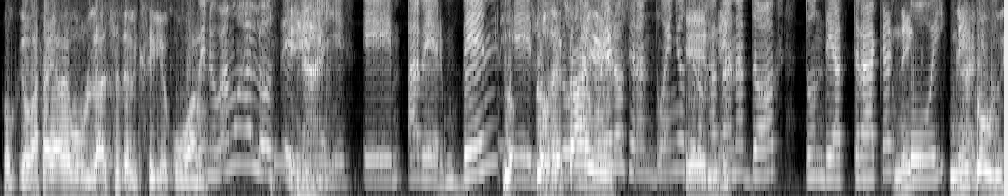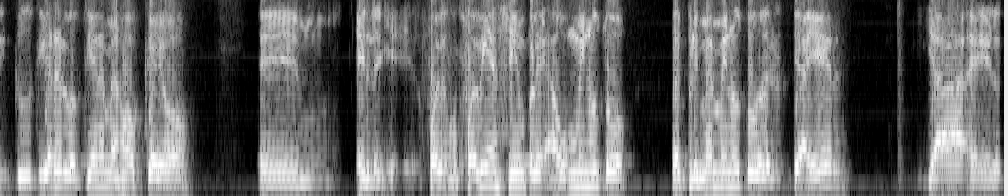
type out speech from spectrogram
porque basta ya de burlarse del exilio cubano. Bueno, vamos a los detalles. Eh, a ver, ven, eh, los, abuelos eran dueños de los eh, Havana Dogs, donde atracan hoy. Nico Gutiérrez lo tiene mejor que yo. fue, fue bien simple, a un minuto, el primer minuto de, de ayer, ya el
